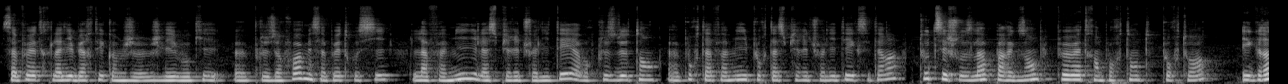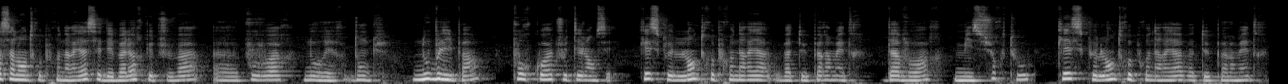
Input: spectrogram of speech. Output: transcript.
Ça peut être la liberté, comme je, l'ai évoqué euh, plusieurs fois, mais ça peut être aussi la famille, la spiritualité, avoir plus de temps euh, pour ta famille, pour ta spiritualité, etc. Toutes ces choses-là, par exemple, peuvent être importantes pour toi. Et grâce à l'entrepreneuriat, c'est des valeurs que tu vas pouvoir nourrir. Donc, n'oublie pas pourquoi tu t'es lancé. Qu'est-ce que l'entrepreneuriat va te permettre d'avoir, mais surtout, qu'est-ce que l'entrepreneuriat va te permettre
